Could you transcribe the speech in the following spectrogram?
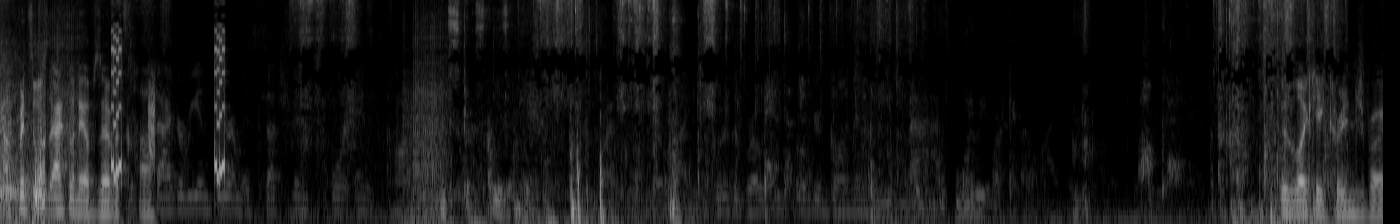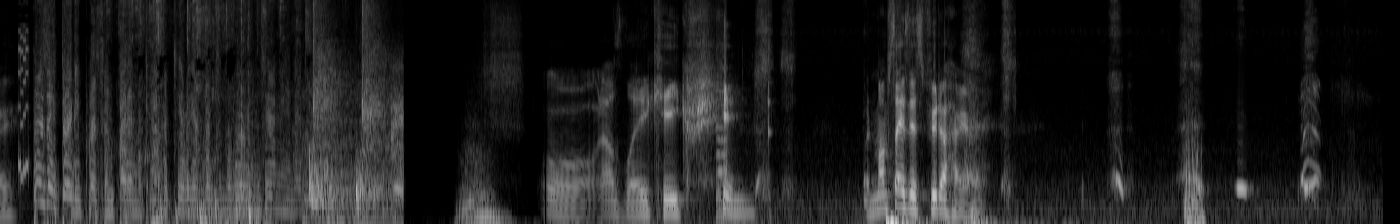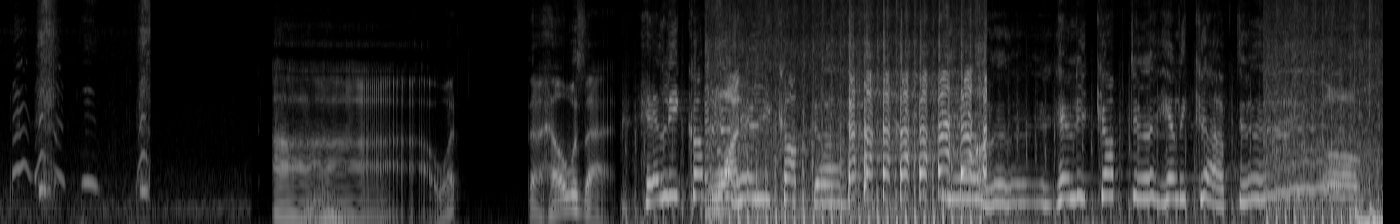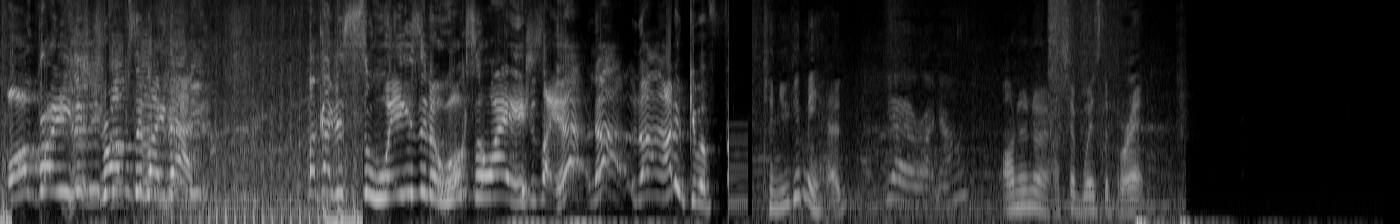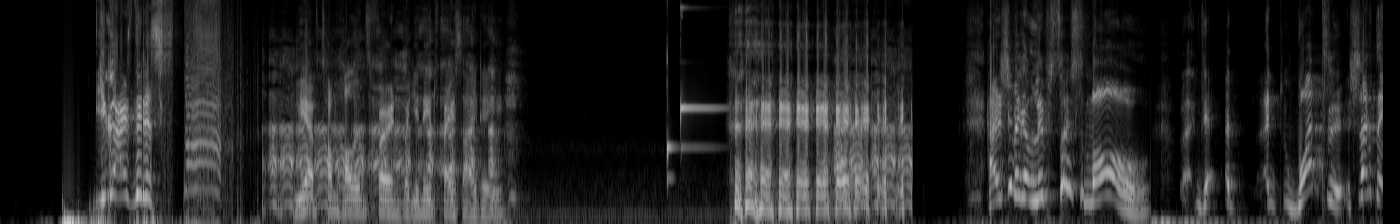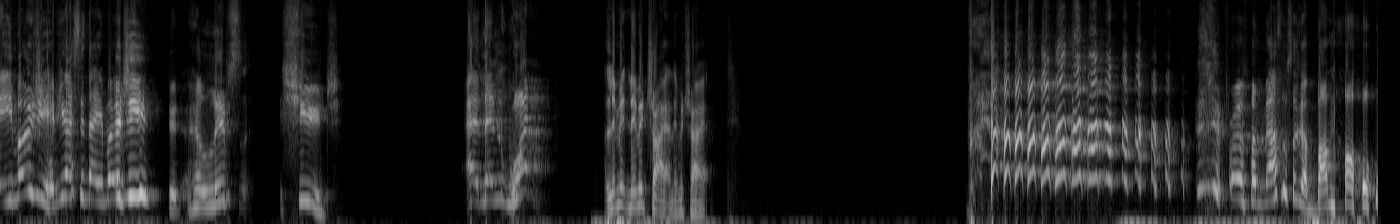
Our principals act when they observe a class. Pythagorean theorem is such an important concept. I'm just gonna squeeze it. Go to the grocery store, you're going to need math. What are we working on? Okay. This is low key cringe, bro. There's a 30 person fight in the cafeteria for the balloons donated. Oh, that was low key cringe. When mom says there's food at home. Uh, what the hell was that? Helicopter, What? helicopter. Yeah, helicopter, helicopter. Oh, oh bro, he just drops it like that. My guy just swings and it walks away. He's just like, yeah, no, no, I don't give a. F-. Can you give me head? Yeah, right now. Oh no no, I said where's the bread? You guys need to stop. You have Tom Holland's phone, but you need Face ID. How did she make her lips so small? Uh, uh, What? She's like the emoji. Have you guys seen that emoji? Dude, her lips huge. And then what? Let me let me try it. Let me try it. Bro, my mouth looks like a bum hole.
